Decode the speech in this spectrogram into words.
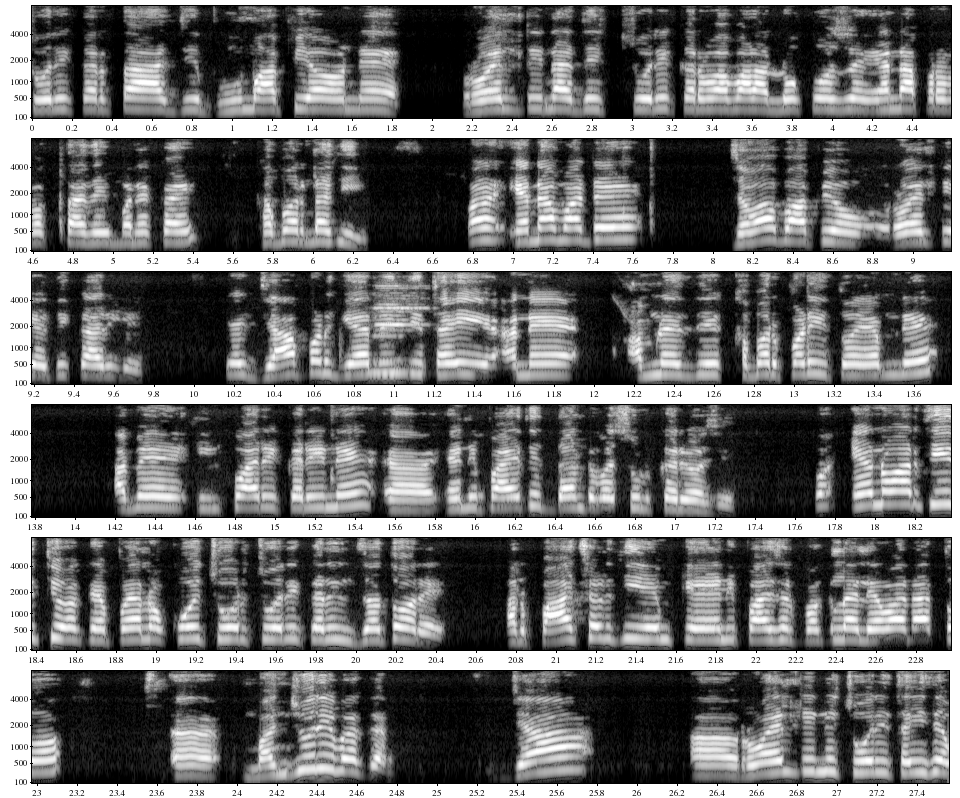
ચોરી કરતા જે ભૂમાફિયાઓને રોયલ્ટીના જે ચોરી કરવાવાળા લોકો છે, એના પ્રવક્તાથી મને કંઈ ખબર નથી. પણ એના માટે જવાબ આપ્યો રોયલ્ટી અધિકારીએ કે જ્યાં પણ ગેરરીતિ થઈ અને અમને જે ખબર પડી તો એમને અમે ઇન્કવાયરી કરીને એની પાસેથી દંડ વસૂલ કર્યો છે. તો એનો અર્થ એ થયો કે પેલો કોઈ ચોર ચોરી કરીને જતો રહે અને પાછળથી એમ કે એની પાછળ પગલાં લેવાના તો મંજૂરી વગર જ્યાં રોયલ્ટીની ચોરી થઈ છે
